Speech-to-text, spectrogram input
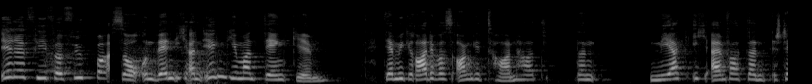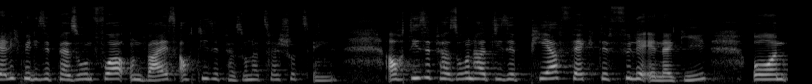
irre viel verfügbar. So, und wenn ich an irgendjemand denke, der mir gerade was angetan hat, dann merke ich einfach, dann stelle ich mir diese Person vor und weiß, auch diese Person hat zwei Schutzengel. Auch diese Person hat diese perfekte Fülle-Energie und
